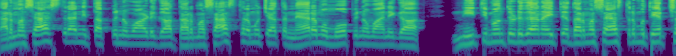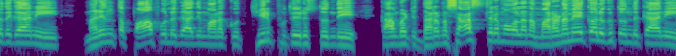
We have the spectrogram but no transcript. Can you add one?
ధర్మశాస్త్రాన్ని తప్పినవాడుగా ధర్మశాస్త్రము చేత నేరము మోపిన వానిగా నీతిమంతుడుగానైతే ధర్మశాస్త్రము తీర్చదు కానీ మరింత పాపులుగా అది మనకు తీర్పు తీరుస్తుంది. కాబట్టి ధర్మశాస్త్రము వలన మరణమే కలుగుతుంది కానీ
